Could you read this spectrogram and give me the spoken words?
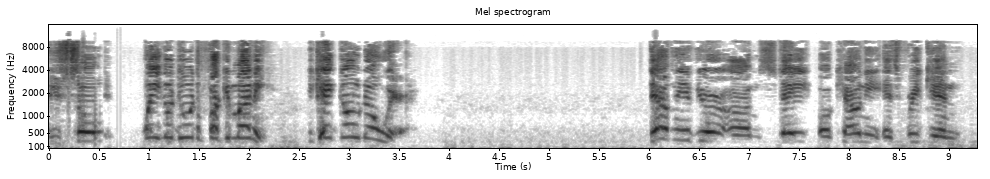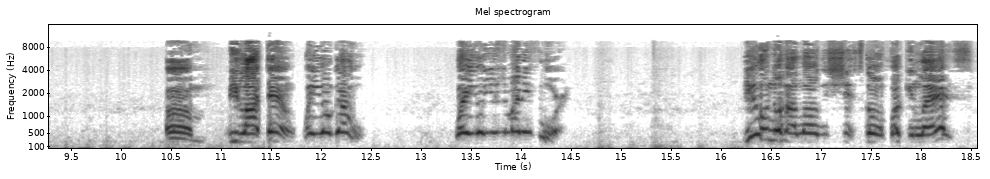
you sold it, what you gonna do with the fucking money? You can't go nowhere. Definitely, if your um state or county is freaking um be locked down, where you gonna go? What are you gonna use the money for? You don't know how long this shit's gonna fucking last.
